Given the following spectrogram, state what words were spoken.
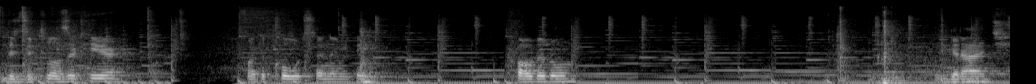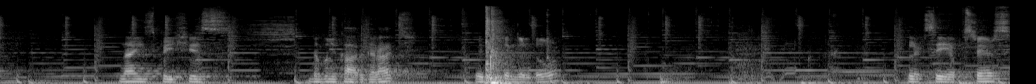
There's a closet here for the coats and everything. Powder room. Garage. Nice spacious double car garage with a single door. Let's see upstairs.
